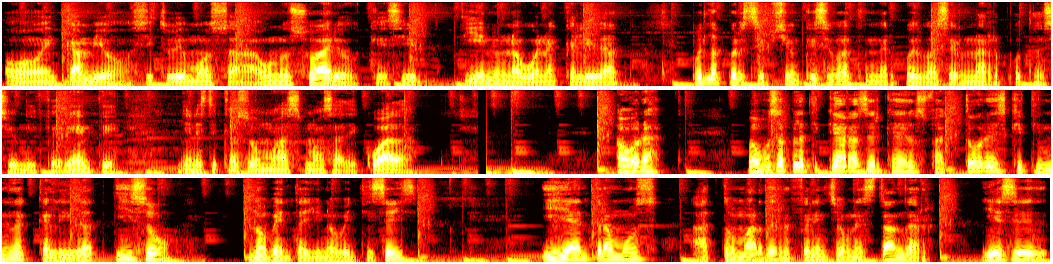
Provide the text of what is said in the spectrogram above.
O en cambio, si tuvimos a un usuario que sí tiene una buena calidad, pues la percepción que se va a tener pues va a ser una reputación diferente y en este caso más, más adecuada. Ahora, vamos a platicar acerca de los factores que tiene la calidad ISO 9126 y ya entramos a tomar de referencia un estándar y ese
